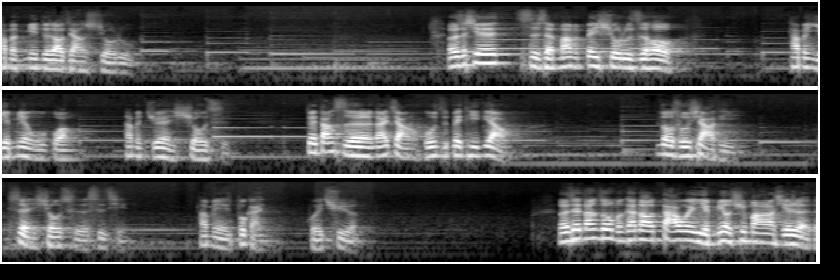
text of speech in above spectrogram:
他们面对到这样羞辱，而这些死神他们被羞辱之后，他们颜面无光。他们觉得很羞耻，对当时的人来讲，胡子被剃掉，露出下体，是很羞耻的事情，他们也不敢回去了。而在当中，我们看到大卫也没有去骂那些人，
